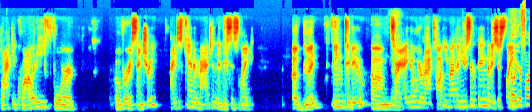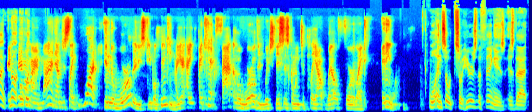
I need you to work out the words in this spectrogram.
black equality for over a century i just can't imagine that this is like a good thing to do. Um, yeah. Sorry, I know we were not talking about the Newsom thing, but it's just like no, you're fine. It's no, been on my mind. I'm just like, what in the world are these people thinking? Like, I, I can't fathom a world in which this is going to play out well for like anyone. Well, and so so here's the thing: is is that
